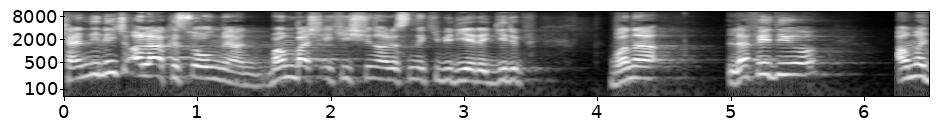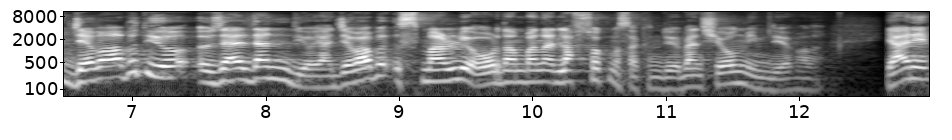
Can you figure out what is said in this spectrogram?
kendiyle hiç alakası olmayan, bambaşka iki kişinin arasındaki bir yere girip bana laf ediyor ama cevabı diyor özelden diyor. Yani cevabı ısmarlıyor. Oradan bana laf sokma sakın diyor. Ben şey olmayayım diyor falan. Yani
